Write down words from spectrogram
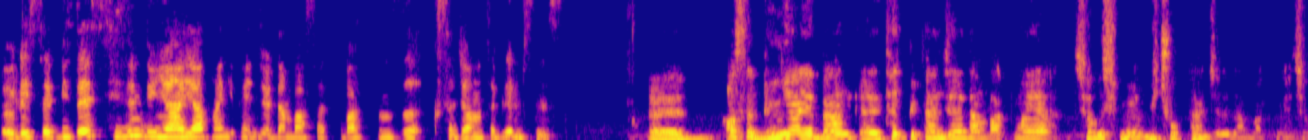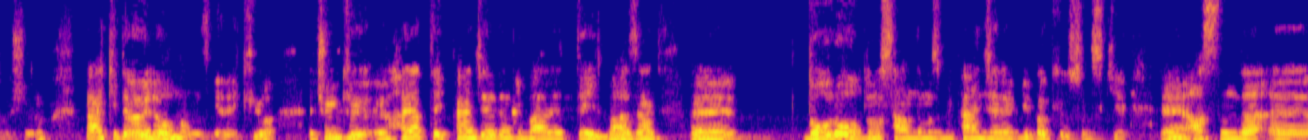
Öyleyse bize sizin dünyaya hangi pencereden baktığınızı kısaca anlatabilir misiniz? Ee, aslında dünyaya ben e, tek bir pencereden bakmaya çalışmıyorum. Birçok pencereden bakmaya çalışıyorum. Belki de öyle olmamız gerekiyor. E, çünkü e, hayat tek pencereden ibaret değil. Bazen e, doğru olduğunu sandığımız bir pencere bir bakıyorsunuz ki e, aslında e,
